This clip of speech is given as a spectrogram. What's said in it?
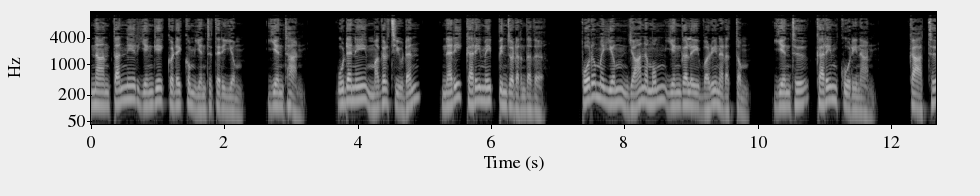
நான் தண்ணீர் எங்கே கிடைக்கும் என்று தெரியும் என்றான் உடனே மகிழ்ச்சியுடன் நரி கரிமை பின்தொடர்ந்தது. பொறுமையும் ஞானமும் எங்களை வழிநடத்தும் என்று கரீம் கூறினான். காற்று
